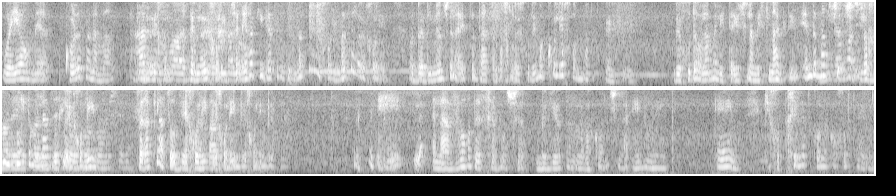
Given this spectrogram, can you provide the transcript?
הוא היה אומר, כל הזמן אמר, אתם לא יכולים, אתם לא יכולים. כשאני רק הגעתי, אמרתי, מה זה לא יכולים? מה זה לא יכולים? עוד בדמיון של העץ הדת, אנחנו לא יכולים, הכל יכול, מה? בייחוד העולם הליטאי של המסנגדים, אין דבר ש... לא יכולים לסבור את המילה הזאת, לא יכולים. זה רק לעשות, ויכולים, ויכולים, ויכולים, ויכולים. לעבור דרך הוא מביא אותנו למקום של האין אונים. אין, כי חותכים את כל הכוחות האלה.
